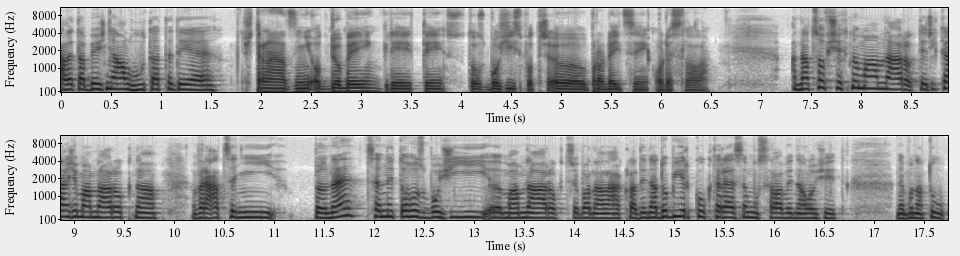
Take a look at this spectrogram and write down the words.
Ale ta běžná lhůta tedy je 14 dní od doby, kdy ty to zboží spotře- eh, prodejci odeslala. A na co všechno mám nárok? Ty říká, že mám nárok na vrácení plné ceny toho zboží, eh, mám nárok třeba na náklady na dobírku, které se musela vynaložit, nebo na tu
